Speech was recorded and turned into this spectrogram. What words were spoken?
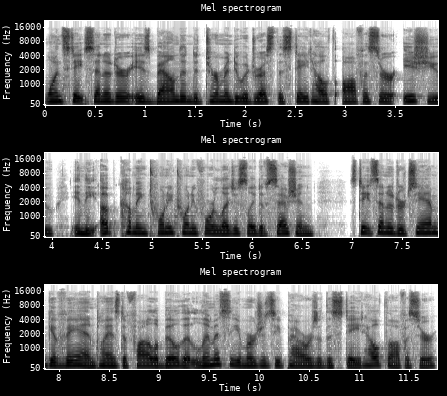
One state senator is bound and determined to address the state health officer issue in the upcoming 2024 legislative session. State Senator Sam Givhan plans to file a bill that limits the emergency powers of the state health officer,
